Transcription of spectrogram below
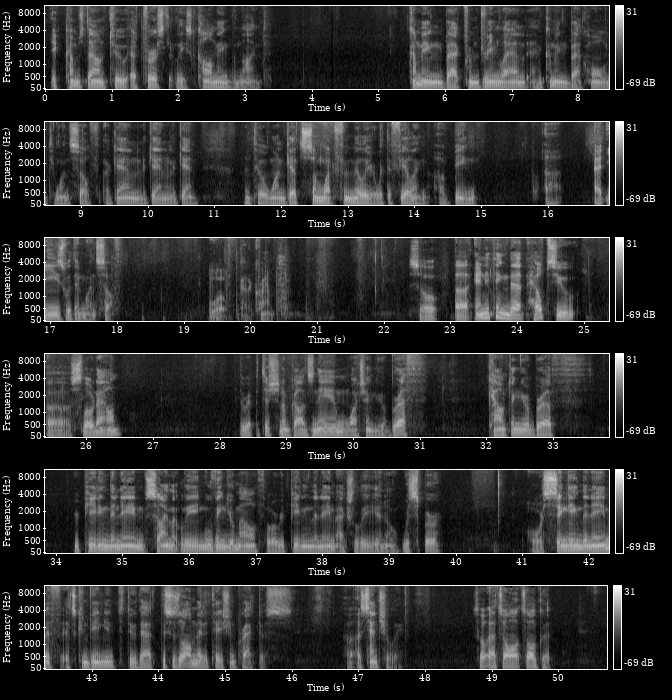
it comes down to, at first at least, calming the mind coming back from dreamland and coming back home to oneself again and again and again until one gets somewhat familiar with the feeling of being uh, at ease within oneself. Whoa, got a cramp. So, uh, anything that helps you uh, slow down, the repetition of God's name, watching your breath, counting your breath, repeating the name silently, moving your mouth, or repeating the name actually in a whisper, or singing the name if it's convenient to do that. This is all meditation practice, uh, essentially. So that's all, it's all good.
